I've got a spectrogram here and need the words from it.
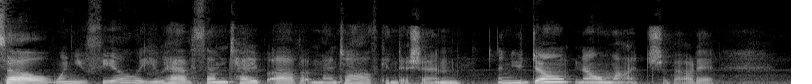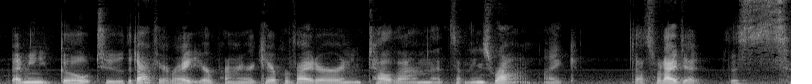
So, when you feel you have some type of mental health condition and you don't know much about it, I mean, you go to the doctor, right? Your primary care provider, and you tell them that something's wrong. Like, that's what I did. This,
